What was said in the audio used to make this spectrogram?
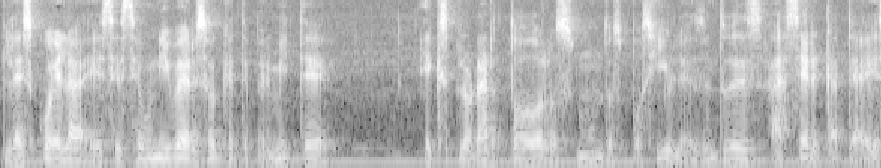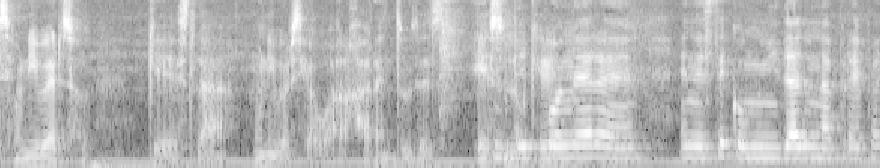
la escuela es ese universo que te permite explorar todos los mundos posibles. Entonces, acércate a ese universo que es la Universidad de Guadalajara. Entonces, es de lo que... poner en, en esta comunidad una prepa,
